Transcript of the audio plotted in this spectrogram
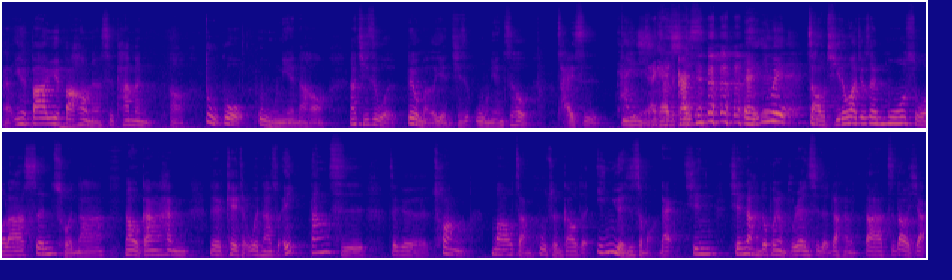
啊，因为八月八号呢是他们啊度过五年了哈，那其实我对我们而言，其实五年之后才是第一年才开始开始，哎，因为早期的话就在摸索啦、生存啊。那我刚刚和那个 Kate 问他说，哎，当时这个创。猫掌护唇膏的因缘是什么？来，先先让很多朋友不认识的，让他们大家知道一下。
